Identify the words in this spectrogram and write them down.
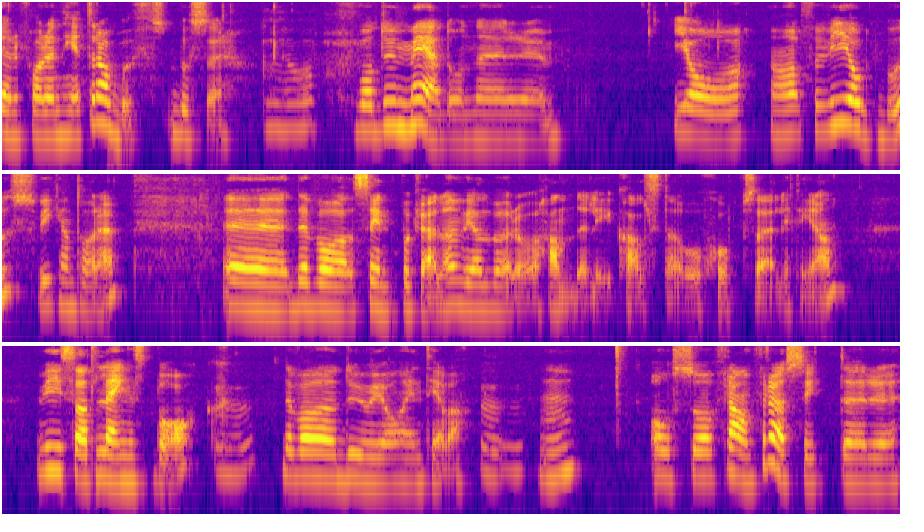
erfarenheter av buss, bussar. ja. Var du med då när... ja. Ja, för vi åkte buss, vi kan ta det. Eh, det var sent på kvällen, vi hade varit och handel i Karlstad och shop så här lite grann. Vi satt längst bak. Mm. Det var du och jag och en TV. Mm. Mm. Och så framför oss sitter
